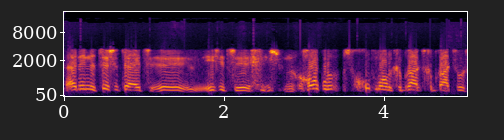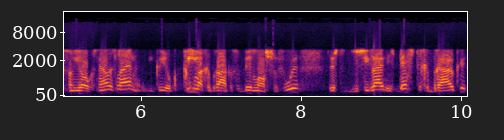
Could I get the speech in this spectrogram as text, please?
En in de tussentijd eh, is het eh, hopelijk zo goed mogelijk gebruikt, gebruikt wordt van die hoge snelheidslijn. Die kun je ook prima gebruiken voor binnenlands vervoer. Dus, dus die lijn is best te gebruiken.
